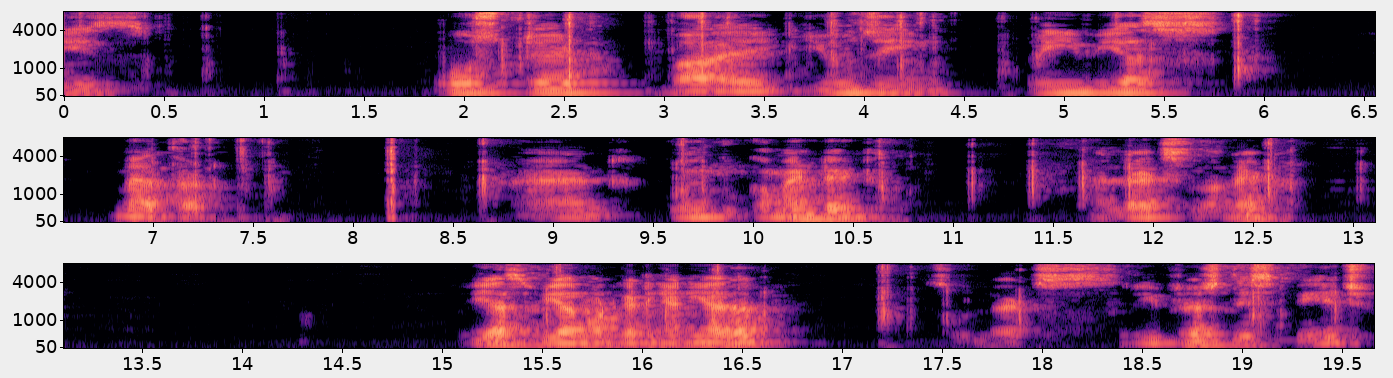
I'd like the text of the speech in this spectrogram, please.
is posted by using previous method. And going to comment it. And let's run it. Yes we are not getting any error. So let's refresh this page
